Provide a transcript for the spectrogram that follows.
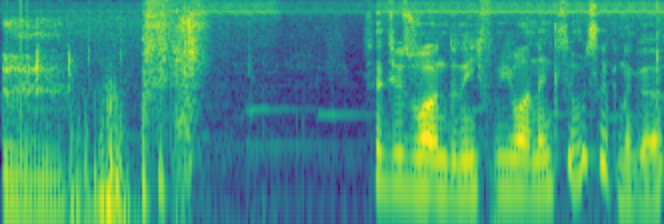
Uh, Said you was right underneath. You weren't next to him a second ago.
